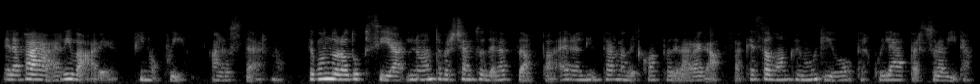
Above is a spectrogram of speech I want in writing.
e la fa arrivare fino qui, allo sterno. Secondo l'autopsia, il 90% della zappa era all'interno del corpo della ragazza, che è stato anche il motivo per cui lei ha perso la vita.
